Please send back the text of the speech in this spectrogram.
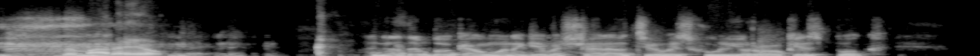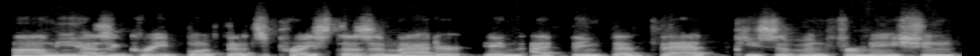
De mareo. Another book i want to give a shout out to is julio roque's book. Um, he has a great book that's price doesn't matter. And i think that that piece of information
